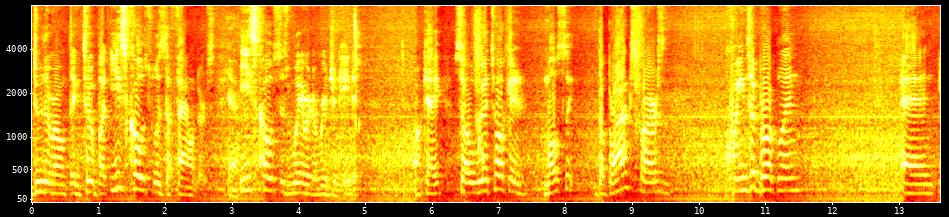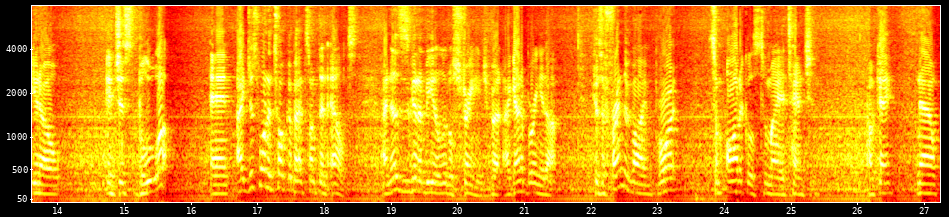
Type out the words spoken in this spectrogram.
do their own thing too, but East Coast was the founders. Yeah. East Coast is where it originated. Okay, so we're talking mostly the Bronx first, Queens of Brooklyn, and you know, it just blew up. And I just want to talk about something else. I know this is going to be a little strange, but I got to bring it up because a friend of mine brought some articles to my attention. Okay, now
